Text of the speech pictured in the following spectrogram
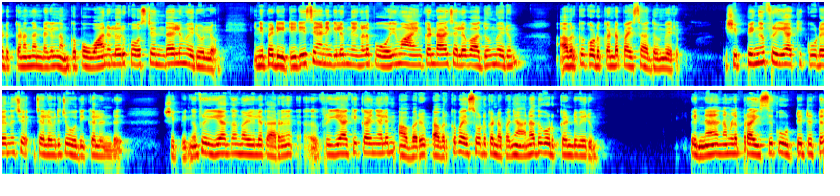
എടുക്കണം എന്നുണ്ടെങ്കിൽ നമുക്ക് പോകാനുള്ള ഒരു കോസ്റ്റ് എന്തായാലും വരുമല്ലോ. ഇനിയിപ്പോൾ ഡി ടി ഡി സി ആണെങ്കിലും നിങ്ങൾ പോയി വാങ്ങിക്കേണ്ട ആ ചിലവ് അതും വരും. അവർക്ക് കൊടുക്കേണ്ട പൈസ അതും വരും. ഷിപ്പിംഗ് ഫ്രീ ആക്കിക്കൂടെ കൂടെ എന്ന് ചിലവർ ചോദിക്കലുണ്ട്. ഷിപ്പിംഗ് ഫ്രീ ആക്കാൻ കഴിയില്ല. കാരണം ഫ്രീ ആക്കി കഴിഞ്ഞാലും അവർ അവർക്ക് പൈസ കൊടുക്കണ്ട. അപ്പോൾ ഞാനത് കൊടുക്കേണ്ടി വരും. പിന്നെ നമ്മൾ പ്രൈസ് കൂട്ടിയിട്ടിട്ട്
